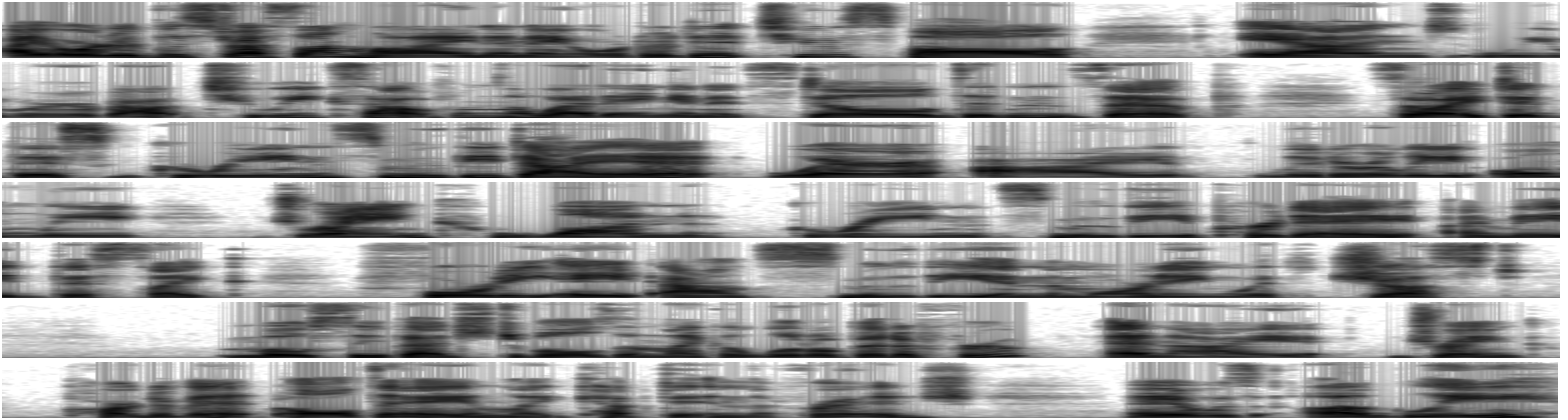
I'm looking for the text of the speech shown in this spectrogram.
I ordered this dress online and I ordered it too small, and we were about two weeks out from the wedding and it still didn't zip. So I did this green smoothie diet where I literally only drank one green smoothie per day. I made this like 48 ounce smoothie in the morning with just mostly vegetables and like a little bit of fruit. And I drank part of it all day and like kept it in the fridge. And it was ugly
